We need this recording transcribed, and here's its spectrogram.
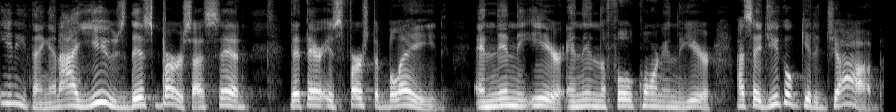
anything. And I used this verse. I said, that there is first a blade and then the ear and then the full corn in the ear. I said, you go get a job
